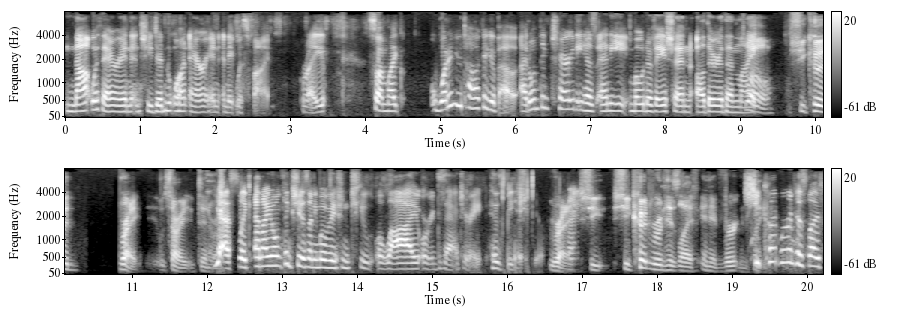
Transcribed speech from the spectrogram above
not with Aaron, and she didn't want Aaron, and it was fine, right? So I'm like, what are you talking about? I don't think Charity has any motivation other than like. well, she could. Right. Sorry. to interrupt. Yes, like, and I don't think she has any motivation to lie or exaggerate his behavior. Right. Right. She she could ruin his life inadvertently. She could ruin his life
